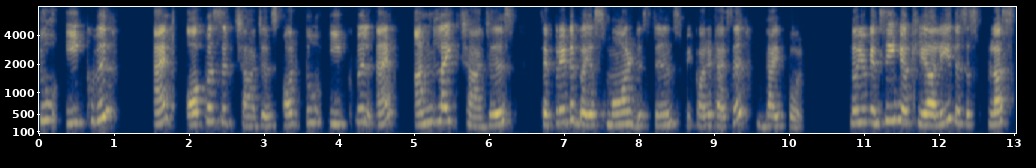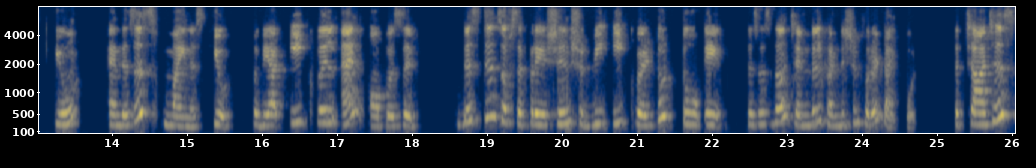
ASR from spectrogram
two equal and opposite charges or two equal and unlike charges separated by a small distance. We call it as a dipole. Now you can see here clearly this is plus q and this is minus q. So they are equal and opposite. Distance of separation should be equal to 2a. This is the general condition for a dipole. The charges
